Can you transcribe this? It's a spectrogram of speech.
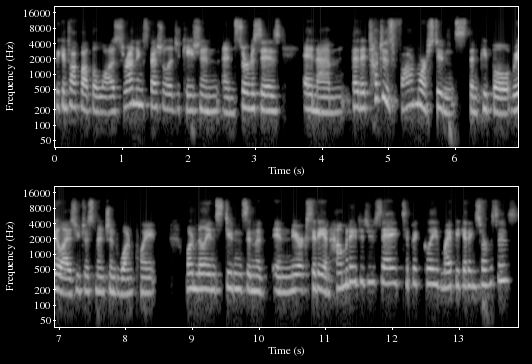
we can talk about the laws surrounding special education and services and um, that it touches far more students than people realize. You just mentioned 1.1 1 million students in the in New York City and how many did you say typically might be getting services?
